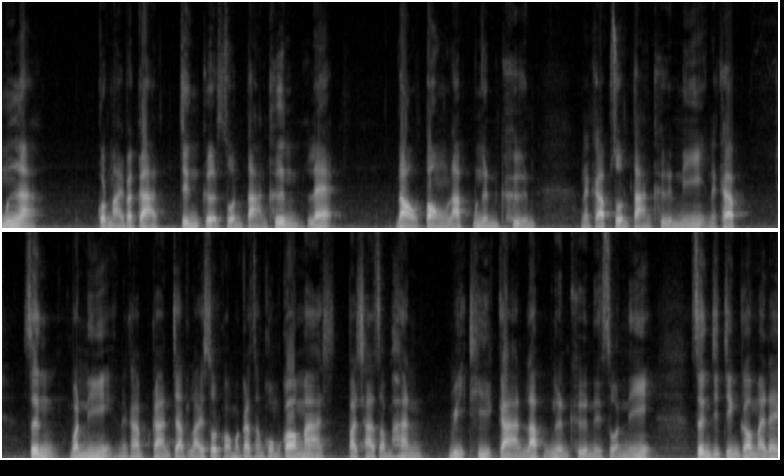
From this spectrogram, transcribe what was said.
เมื่อกฎหมายประกาศจึงเกิดส่วนต่างขึ้น และเราต้องรับเงินคืนนะครับ ส่วนต่างคืนนี้นะครับ ซึ่งวันนี้นะครับการจัดไลฟ์สดของประกันสังคมก็มาประชาสัมพันธ์วิธีการรับเงินคืนในส่วนนี้ ซึ่งจริง ๆ ก็ไม่ได้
